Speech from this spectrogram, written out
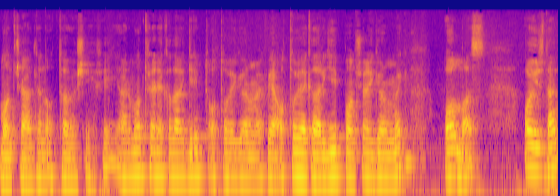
Montreal'den Ottawa şehri. Yani Montreal'e kadar girip de Ottawa'yı görmek veya Ottawa'ya kadar girip Montreal'i görmemek olmaz. O yüzden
